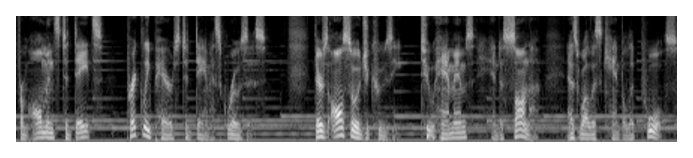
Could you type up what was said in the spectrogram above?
from almonds to dates, prickly pears to damask roses. There's also a jacuzzi, two hammams and a sauna, as well as candlelit pools.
